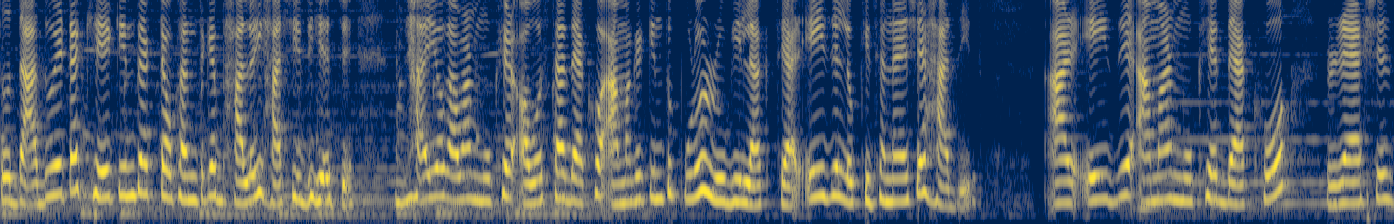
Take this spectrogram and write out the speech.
তো দাদু এটা খেয়ে কিন্তু একটা ওখান থেকে ভালোই হাসি দিয়েছে। যাই হোক, আমার মুখের অবস্থা দেখো, আমাকে কিন্তু পুরো রুগী লাগছে। আর এই যে লক্ষ্মীছানা এসে হাজির। আর এই যে আমার মুখে দেখো র্যাশেস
